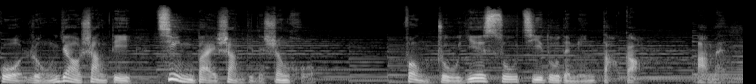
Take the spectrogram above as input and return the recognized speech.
过荣耀上帝、敬拜上帝的生活。奉主耶稣基督的名祷告，阿门。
